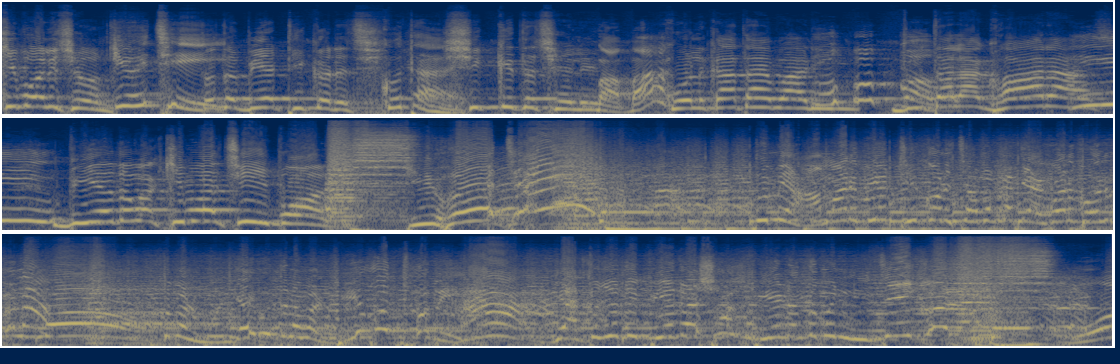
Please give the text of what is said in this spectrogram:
কি বলিস কি হয়েছে? তো তো বিয়ে ঠিক করেছি। কোথায়? শিক্ষিত ছেলে। বাবা। কলকাতায় বাড়ি। দুতলা ঘর বিয়ে দেবো কি বলছি বল। কি হয়েছে? তুমি আমার বিয়ে ঠিক করেছ আমাকে একবার বলবে না? বিয়েটা সব বিয়েটা তুমি নিজেই করো। ও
